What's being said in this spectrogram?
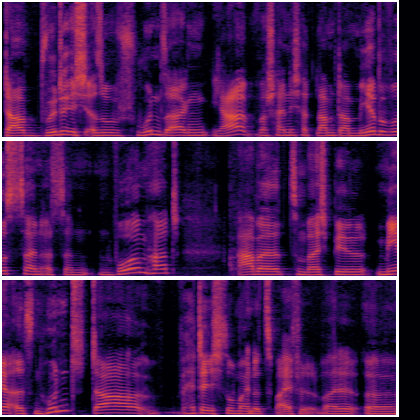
da würde ich also schon sagen, ja, wahrscheinlich hat Lambda mehr Bewusstsein, als dann ein Wurm hat. Aber zum Beispiel mehr als ein Hund, da hätte ich so meine Zweifel, weil äh,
